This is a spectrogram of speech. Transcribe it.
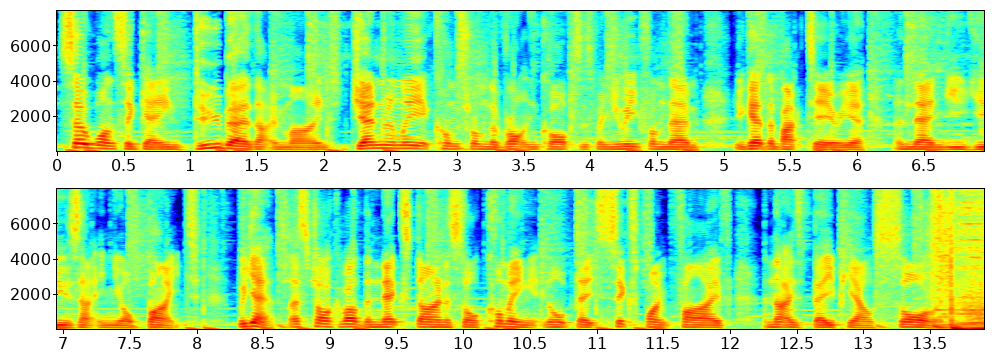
so once again, do bear that in mind. Generally, it comes from the rotten corpses. When you eat from them, you get the bacteria, and then you use that in your bite. But yeah, let's talk about the next dinosaur coming in update 6.5, and that is Beipiaosaurus.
